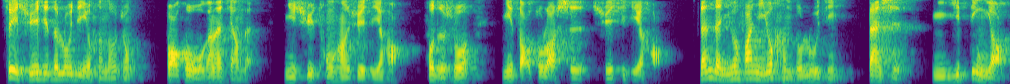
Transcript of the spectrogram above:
所以学习的路径有很多种，包括我刚才讲的，你去同行学习也好，或者说你找朱老师学习也好，等等，你会发现有很多路径，但是你一定要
